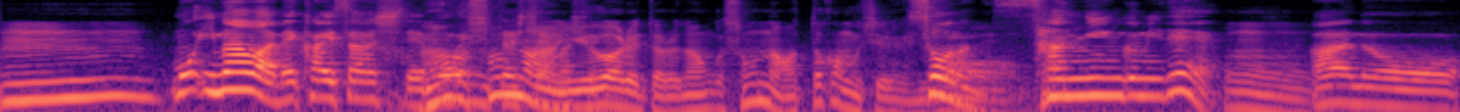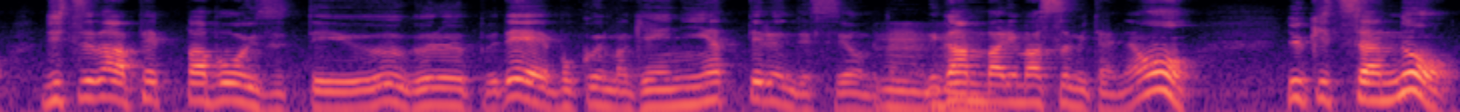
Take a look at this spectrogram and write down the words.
うーん。もう今はね解散してなんもう引退しちゃいましたけど。言われたらなんかそんなんあったかもしれへんな。そうなんです。3人組で、うん。あの実はペッパーボーイズっていうグループで僕今芸人やってるんですよみたいな、うんうんで頑張りますみたいなのをゆきつさんの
